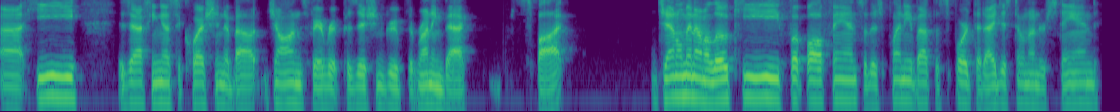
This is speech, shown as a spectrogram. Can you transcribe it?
Uh, he is asking us a question about John's favorite position group, the running back spot. Gentlemen, I'm a low key football fan, so there's plenty about the sport that I just don't understand.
